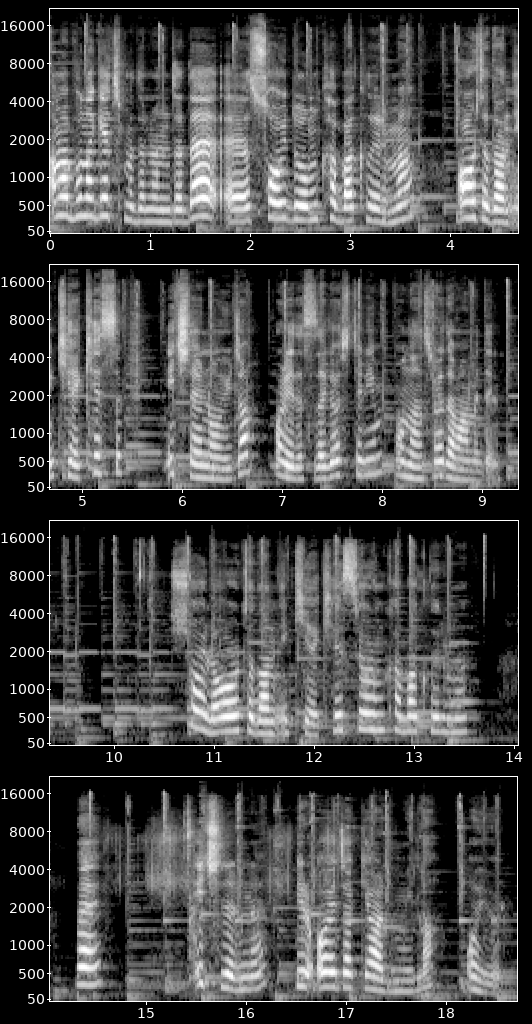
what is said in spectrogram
Ama buna geçmeden önce de e, soyduğum kabaklarımı ortadan ikiye kesip içlerine oyacağım. Orayı da size göstereyim. Ondan sonra devam edelim. Şöyle ortadan ikiye kesiyorum kabaklarımı ve içlerini bir oyacak yardımıyla oyuyorum.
